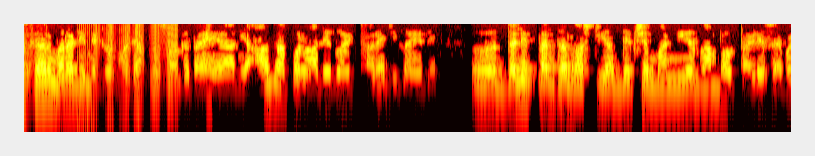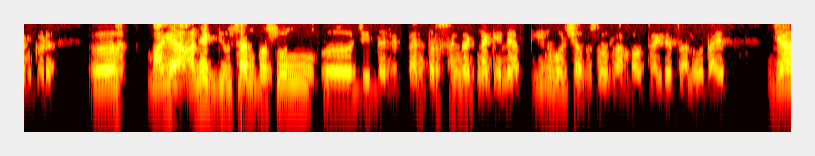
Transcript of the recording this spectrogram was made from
नमस्कार मराठी नेटवर्कमध्ये आपलं स्वागत आहे. आणि आज आपण आलेलो आहे ठाणे जिल्हा येथे. दलित पॅन्थर राष्ट्रीय अध्यक्ष माननीय रामभाऊ तायडे साहेबांकडे. मागे अनेक दिवसांपासून जी दलित पॅन्थर संघटना गेल्या तीन वर्षापासून रामभाऊ तायडे चालवत आहेत ज्या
